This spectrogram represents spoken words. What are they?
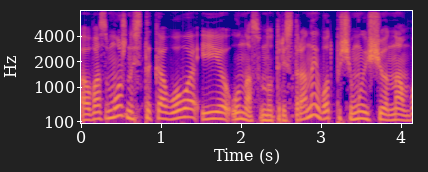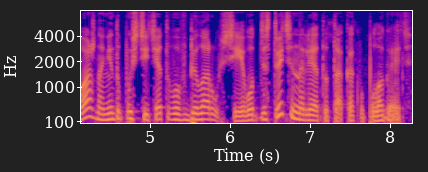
возможность такового и у нас внутри страны. Вот почему еще нам важно не допустить этого в Белоруссии. Вот действительно ли это так, как вы полагаете?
